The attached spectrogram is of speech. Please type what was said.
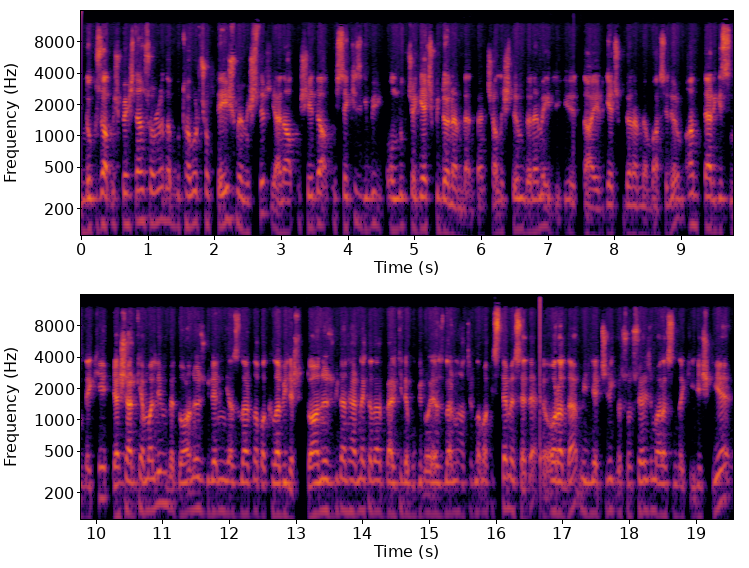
1965'ten sonra da bu tavır çok değişmemiştir. Yani 67-68 gibi oldukça geç bir dönemden, ben çalıştığım döneme dair geç bir dönemden bahsediyorum. Ant dergisindeki Yaşar Kemal'in ve Doğan Özgülen'in yazılarına bakılabilir. Doğan Özgülen her ne kadar belki de bugün o yazılarını hatırlamak istemese de orada milliyetçilik ve sosyalizm arasındaki ilişkiye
